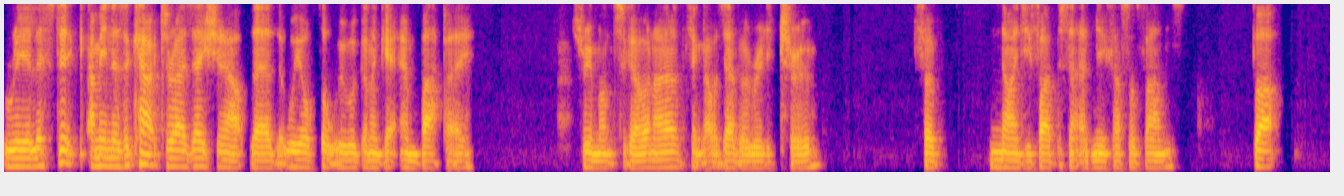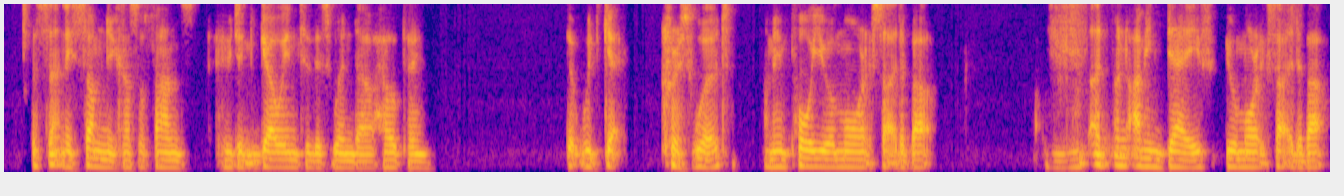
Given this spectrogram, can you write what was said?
realistic. I mean, there's a characterization out there that we all thought we were going to get Mbappe three months ago, and I don't think that was ever really true for 95% of Newcastle fans. But there's certainly some Newcastle fans who didn't go into this window hoping that we'd get Chris Wood. I mean, Paul, you were more excited about. I mean, Dave, you were more excited about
